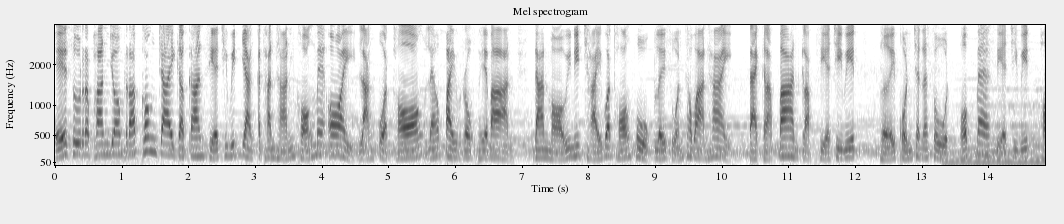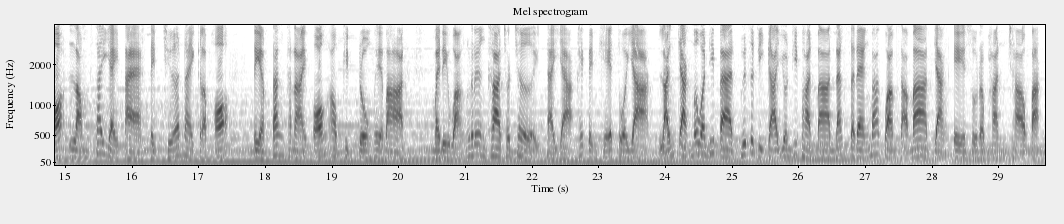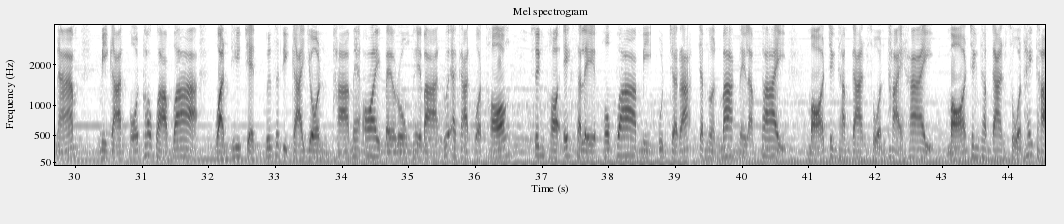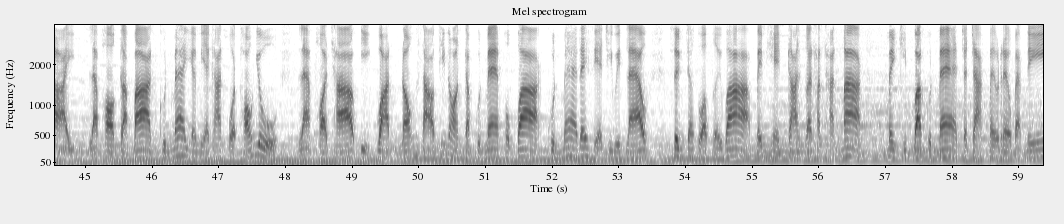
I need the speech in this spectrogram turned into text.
เอสุรพันธ์ยอมรับข้องใจกับการเสียชีวิตอย่างกระทันหันของแม่อ้อย หลังปวดท้องแล้วไปโรงพยาบาล ด้านหมอวินิจฉัยว่าท้องผูกเลยสวนทวารให้ แต่กลับบ้านกลับเสียชีวิต เผยผลชนสูตร พบแม่เสียชีวิต เพราะลำไส้ใหญ่แตกติดเชื้อในกระเพาะ ตรียมตั้งทนายฟ้องเอาผิดโรงพยาบาล ไม่ได้หวังเรื่องค่าชดเชย แต่อยากให้เป็นเคสตัวอย่าง หลังจากเมื่อวันที่ 8 พฤศจิกายนที่ผ่านมานักแสดงมากความสามารถอย่างเอสุรพันธ์ชาวปากน้ำมีการโพสต์ข้อความว่า วันที่ 7 พฤศจิกายน พาแม่อ้อยไปโรงพยาบาลด้วยอาการปวดท้อง ซึ่งพอเอ็กซเรย์พบว่ามีอุจจาระจำนวนมากในลำไส้ หมอจึงทำการสวนถ่ายให้ หมอจึงทำการสวนให้ถ่าย และพอกลับบ้านคุณแม่ยังมีอาการปวดท้องอยู่ และพอเช้าอีกวันน้องสาวที่นอนกับคุณแม่พบว่าคุณแม่ได้เสียชีวิตแล้ว ซึ่งเจ้าตัวเผยว่าเป็นเหตุการณ์กระทันหันมาก ไม่คิดว่าคุณแม่จะจากไปเร็วแบบนี้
